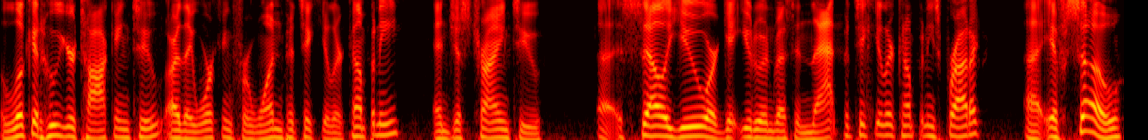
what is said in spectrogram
Look at who you're talking to. Are they working for one particular company and just trying to uh, sell you or get you to invest in that particular company's product? Uh, if so,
